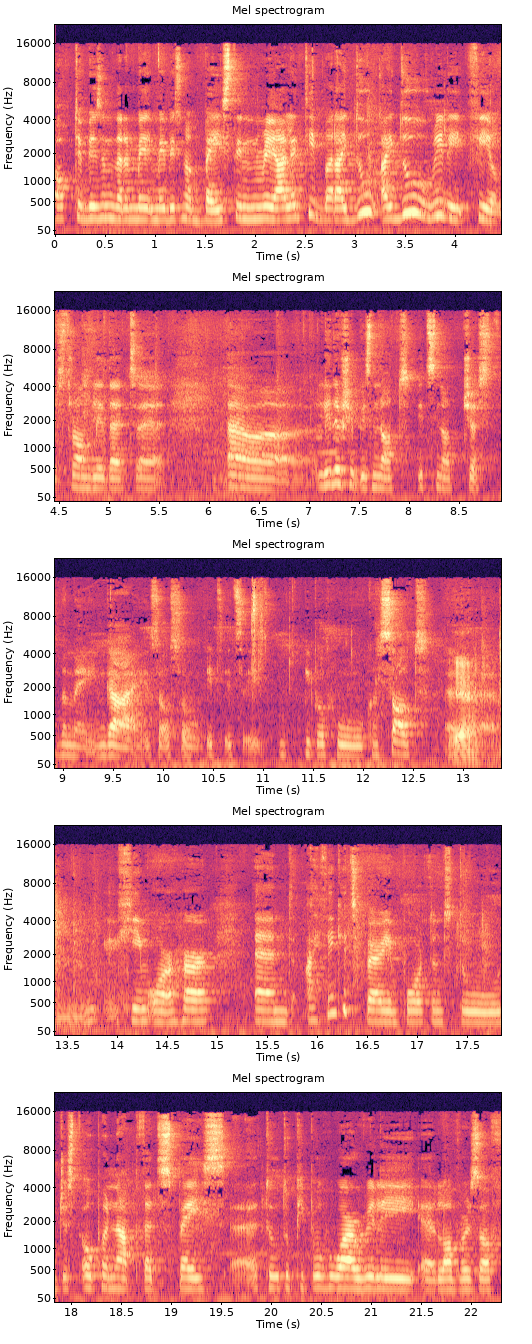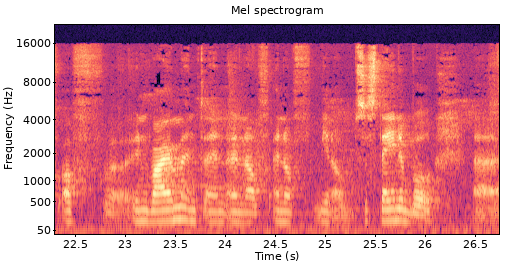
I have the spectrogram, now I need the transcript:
optimism that may, maybe it's not based in reality, but I do I do really feel strongly that. Uh, uh, leadership is not it's not just the main guy it's also it's, it's, it's people who consult uh, Yeah. him or her and i think it's very important to just open up that space uh, to, to people who are really uh, lovers of, of uh, environment and, and of and of you know sustainable uh,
